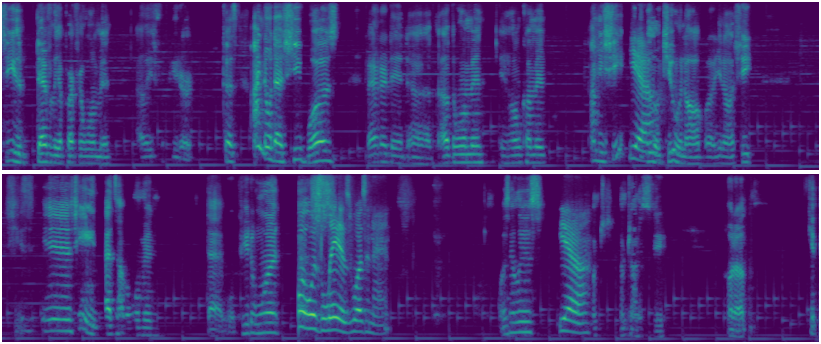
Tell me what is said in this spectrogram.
she's definitely a perfect woman, at least for Peter, because I know that she was better than uh, the other woman in Homecoming. I mean, she Yeah. a little cute and all, but you know, she she's yeah, she ain't that type of woman that will Peter want. Well, it was Liz, wasn't it? Was it Liz? Yeah. I'm just, I'm trying to see. Hold up. Yep,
